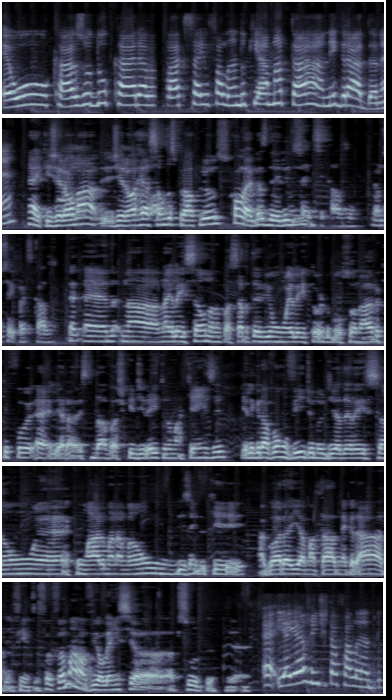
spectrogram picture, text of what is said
É o caso do cara lá que saiu falando que ia matar a negrada, né? É, que gerou, uma, gerou a reação dos próprios colegas dele. Não sei desse caso. Eu não sei qual é esse caso. É, é, na, na eleição, no ano passado, teve um eleitor do Bolsonaro que foi. É, ele era, estudava, acho que, direito no Mackenzie. Ele gravou um vídeo no dia da eleição é, com arma na mão, dizendo que agora ia matar a negrada, enfim, foi, foi uma violência absurda. É. é, e aí a gente está falando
